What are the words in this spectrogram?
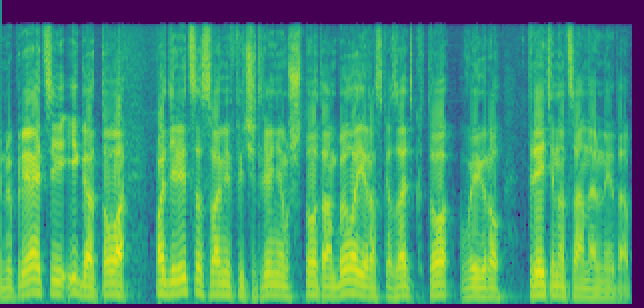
мероприятии и готова поделиться с вами впечатлением, что там было и рассказать, кто выиграл третий национальный этап.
